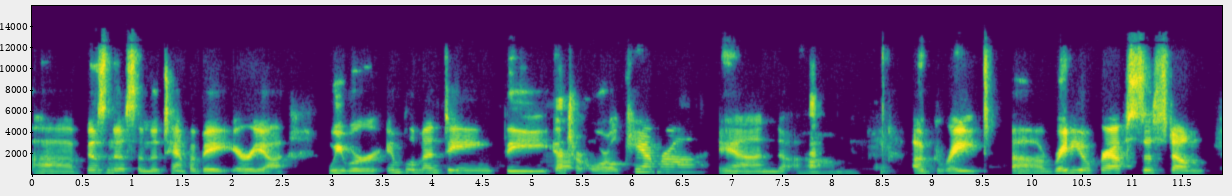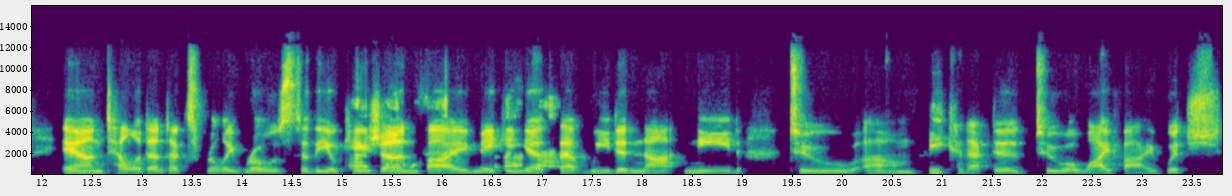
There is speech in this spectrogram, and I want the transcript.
uh, business in the Tampa Bay area. We were implementing the intraoral camera and um, a great uh, radiograph system and Teledentix really rose to the occasion by making it that we did not need to um, be connected to a Wi-Fi, which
